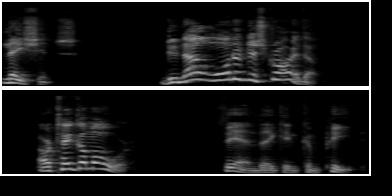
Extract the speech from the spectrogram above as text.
nations do not want to destroy them or take them over, then they can compete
